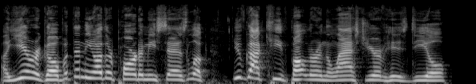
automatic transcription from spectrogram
a year ago. But then the other part of me says, look, you've got Keith Butler in the last year of his deal.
